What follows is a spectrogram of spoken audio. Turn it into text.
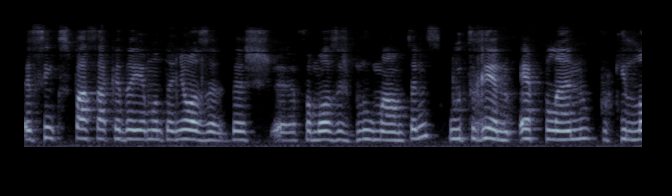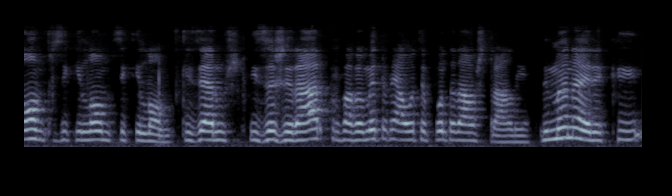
assim que se passa a cadeia montanhosa das eh, famosas Blue Mountains, o terreno é plano por quilómetros e quilómetros e quilómetros. Se quisermos exagerar, provavelmente até à outra ponta da Austrália. De maneira que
